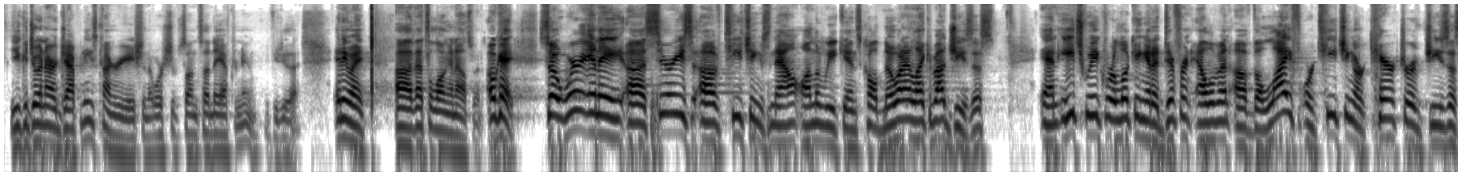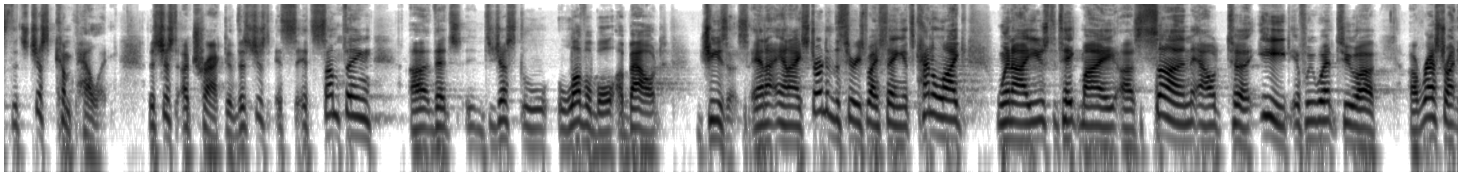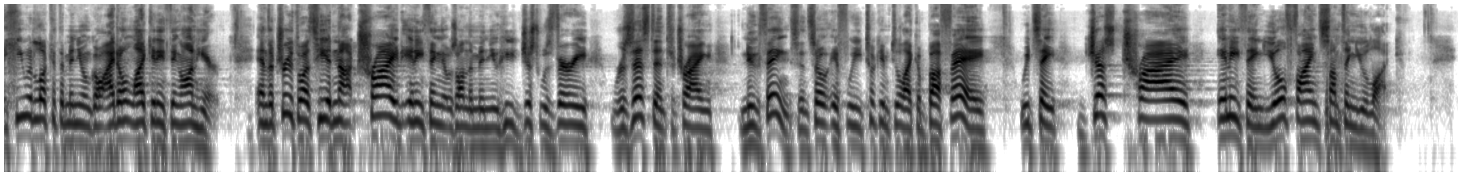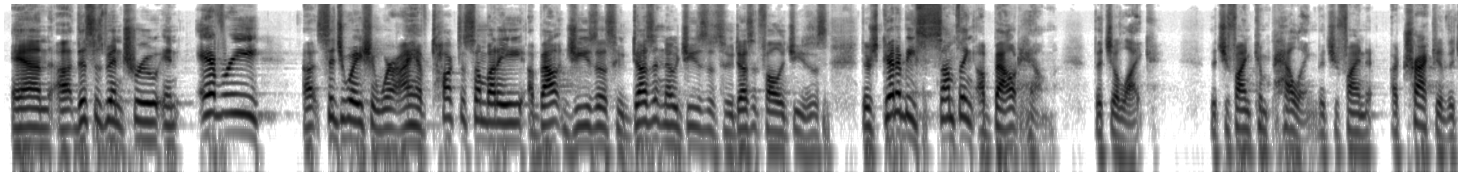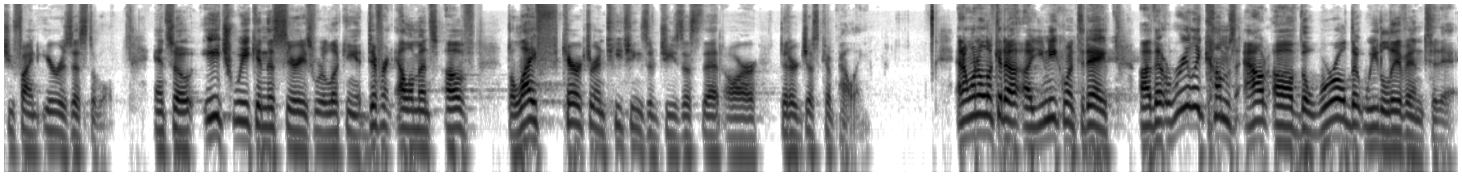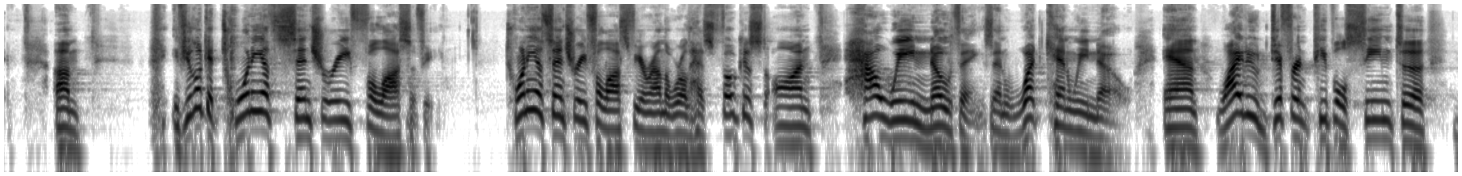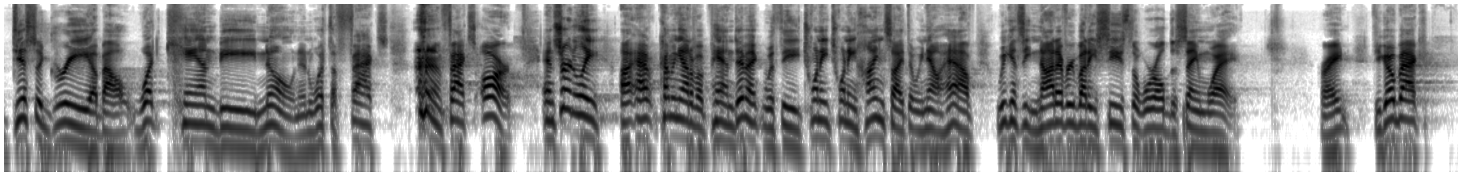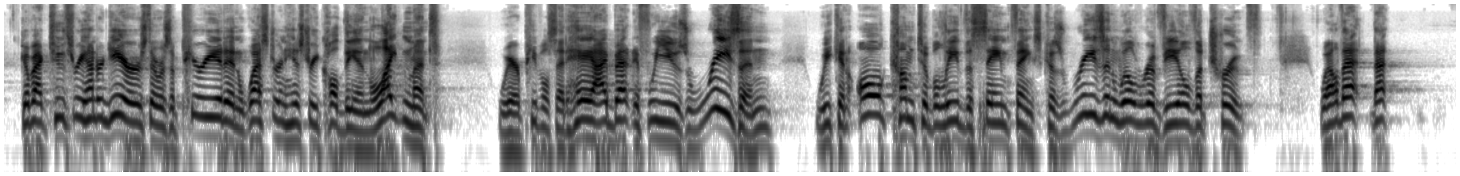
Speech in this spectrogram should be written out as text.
You could join our Japanese congregation that worships on Sunday afternoon if you do that. Anyway, uh, that's a long announcement. Okay, so we're in a uh, series of teachings now on the weekends called Know What I Like About Jesus. And each week we're looking at a different element of the life or teaching or character of Jesus that's just compelling, that's just attractive, that's just, it's, it's something uh, that's just lovable about Jesus. And I, and I started the series by saying it's kind of like when I used to take my uh, son out to eat. If we went to a, a restaurant, he would look at the menu and go, I don't like anything on here. And the truth was, he had not tried anything that was on the menu. He just was very resistant to trying new things. And so if we took him to like a buffet, we'd say, just try anything, you'll find something you like. And uh, this has been true in every uh, situation where I have talked to somebody about Jesus who doesn't know Jesus, who doesn't follow Jesus, there's going to be something about him that you like, that you find compelling, that you find attractive, that you find irresistible. And so each week in this series, we're looking at different elements of the life, character, and teachings of Jesus that are, that are just compelling. And I want to look at a, a unique one today uh, that really comes out of the world that we live in today. Um, if you look at 20th century philosophy, 20th century philosophy around the world has focused on how we know things and what can we know? And why do different people seem to disagree about what can be known and what the facts facts are? And certainly uh, coming out of a pandemic with the 2020 hindsight that we now have we can see not everybody sees the world the same way right? If you go back Go back two, three hundred years, there was a period in Western history called the Enlightenment where people said, hey, I bet if we use reason, we can all come to believe the same things because reason will reveal the truth. Well, that, that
